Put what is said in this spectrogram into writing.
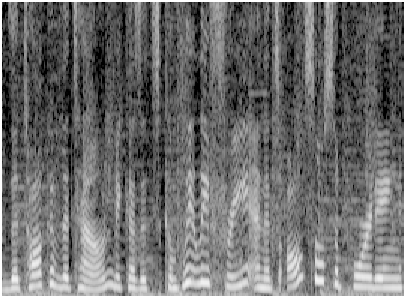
the talk of the town because it's completely free and it's also supporting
